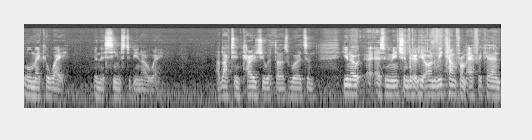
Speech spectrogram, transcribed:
will make a way when there seems to be no way. I'd like to encourage you with those words and you know, as we mentioned early on, we come from Africa, and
